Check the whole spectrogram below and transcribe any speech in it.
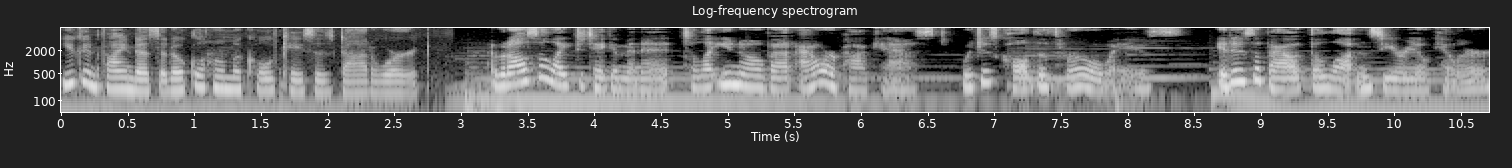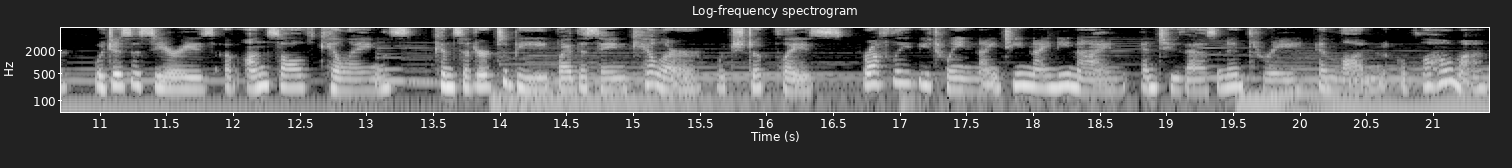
You can find us at oklahomacoldcases.org. I would also like to take a minute to let you know about our podcast, which is called The Throwaways. It is about the Lawton serial killer, which is a series of unsolved killings considered to be by the same killer, which took place roughly between 1999 and 2003 in Lawton, Oklahoma.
